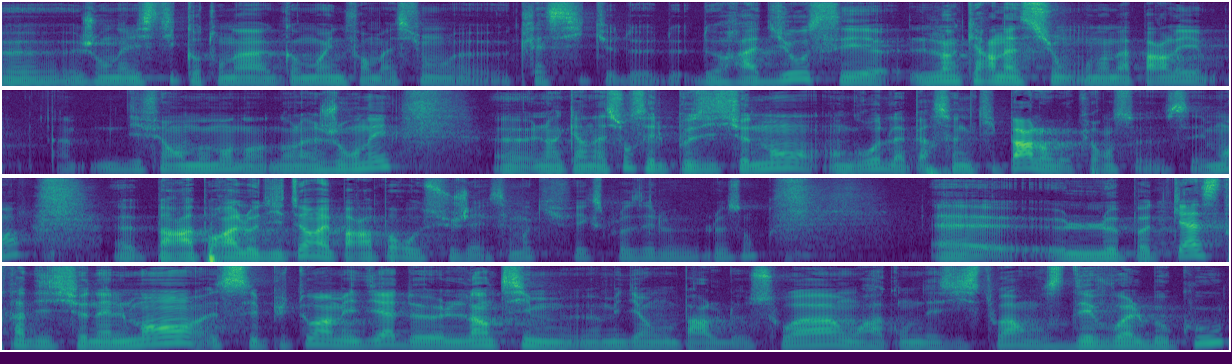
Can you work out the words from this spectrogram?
euh, journalistiques quand on a, comme moi, une formation euh, classique de, radio, c'est l'incarnation. On en a parlé à différents moments dans, la journée. Euh, L'incarnation, c'est le positionnement, en gros, de la personne qui parle, en l'occurrence, c'est moi, par rapport à l'auditeur et par rapport au sujet. C'est moi qui fais exploser le son. Euh, le podcast, traditionnellement, c'est plutôt un média de l'intime, un média où on parle de soi, on raconte des histoires, on se dévoile beaucoup.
